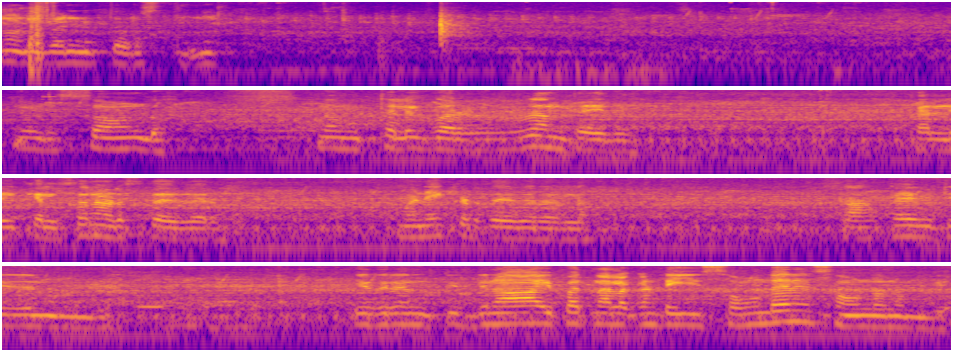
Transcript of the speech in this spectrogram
ನೋಡಿ, ಬನ್ನಿ, ತೋರಿಸ್ತೀನಿ. ನೋಡಿ, ಸೌಂಡು ನಮ್ಮ ತಲೆಗೆ ಬರ್ರ ಅಂತ ಇದೆ. ಅಲ್ಲಿ ಕೆಲಸ ನಡೆಸ್ತಾ ಇದ್ದಾರೆ. ಮನೆ ಕಟ್ತಾ ಇದ್ದಾರಲ್ಲ. ಸಾಕಾಗಿಬಿಟ್ಟಿದೆ ನಮಗೆ. ಇದರಿಂದ ದಿನ ಇಪ್ಪತ್ನಾಲ್ಕು ಗಂಟೆ ಈ ಸೌಂಡೇ ಸೌಂಡು ನಮಗೆ.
